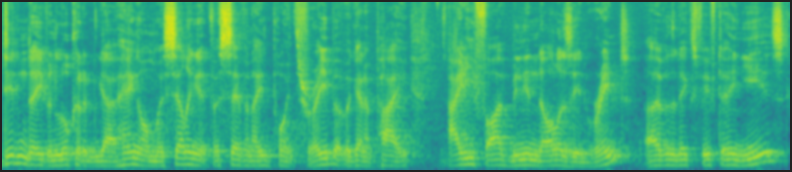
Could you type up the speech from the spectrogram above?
didn't even look at it and go, hang on, we're selling it for 17.3, but we're going to pay $85 million in rent over the next 15 years.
